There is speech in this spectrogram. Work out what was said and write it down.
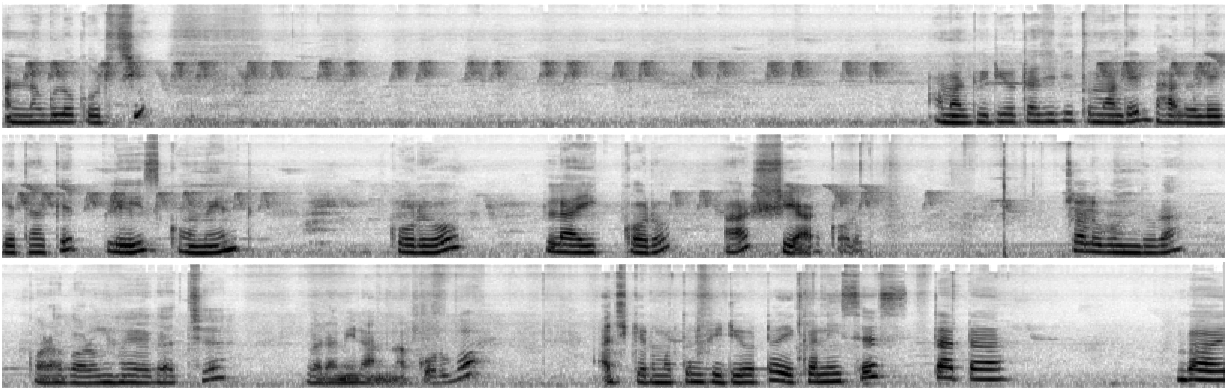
রান্নাগুলো করছি। আমার ভিডিওটা যদি তোমাদের ভালো লেগে থাকে প্লিজ কমেন্ট করো লাইক করো আর শেয়ার করো। চলো বন্ধুরা, কড়া গরম হয়ে গেছে, এবার আমি রান্না করব। আজকের মতন ভিডিওটা এখানেই শেষ। টাটা! বাই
